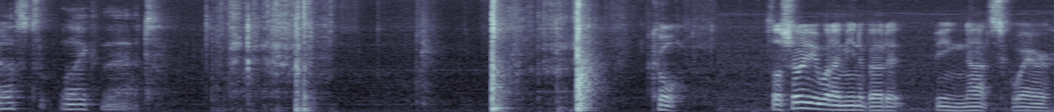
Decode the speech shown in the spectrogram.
just like that. Cool. So I'll show you what I mean about it being not square.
